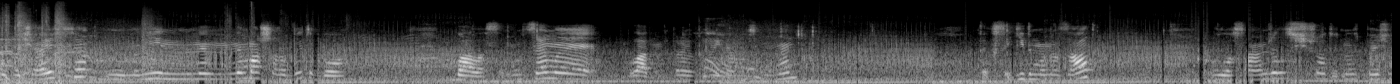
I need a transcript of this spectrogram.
вибачаюся. Ну, мені не, нема що робити, бо баласи. Ну це ми. Ладно, пере- перейдемо цей момент. Так, все, їдемо назад. В Лос-Анджелес, що тут у нас більше.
